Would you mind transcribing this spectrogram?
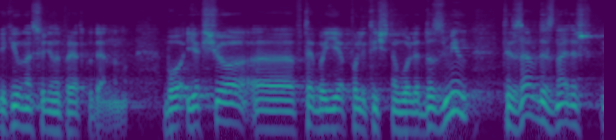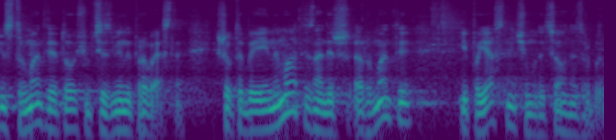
які у нас сьогодні на порядку денному. Бо якщо е, в тебе є політична воля до змін, ти завжди знайдеш інструменти для того, щоб ці зміни провести. Якщо в тебе її нема, ти знайдеш аргументи і пояснення, чому ти цього не зробив.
